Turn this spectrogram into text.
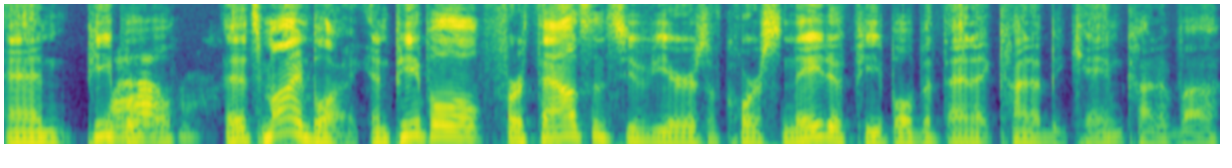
And people, Wow. it's mind blowing. And people for thousands of years, of course, native people, but then it kind of became kind of a,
